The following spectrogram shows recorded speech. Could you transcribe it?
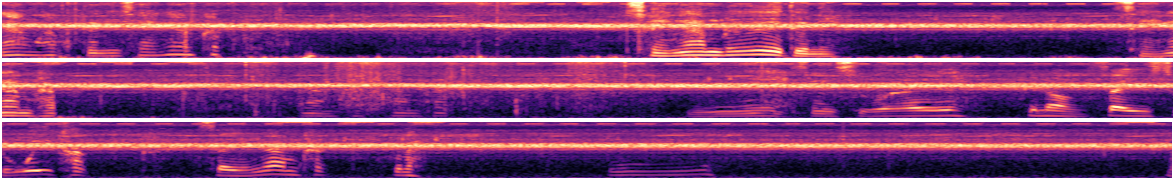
งามครับตัวนี้ใส่งามครับใส่งามเลยตัวนี้ใส่งามครับงามครับงามครับนี่ใส่สวยพี่น้องใส่สวยครับใส่งามครับคุณนะโอ้โบ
